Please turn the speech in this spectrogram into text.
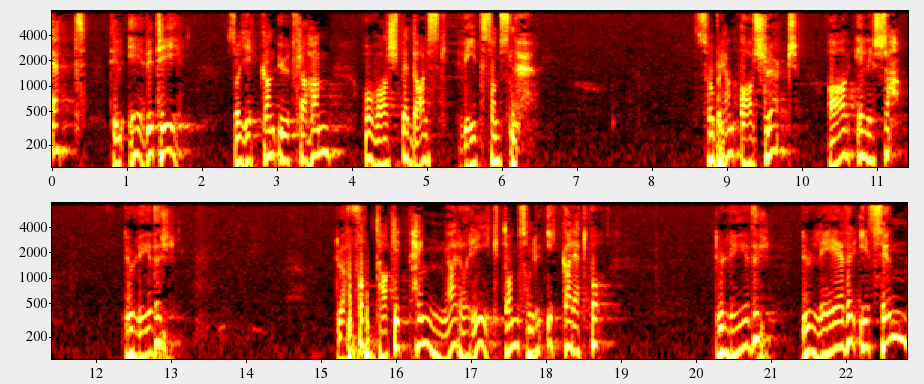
ett til evig tid. Så gikk han ut fra ham og var spedalsk hvit som snø. Så ble han avslørt av Elisha. Du lyver. Du har fått tak i penger og rikdom som du ikke har rett på. Du lyver. Du lever i synd.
